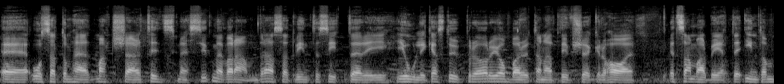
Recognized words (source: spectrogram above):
Eh, och så att de här matchar tidsmässigt med varandra så att vi inte sitter i, i olika stuprör och jobbar utan att vi försöker ha ett samarbete, inte,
